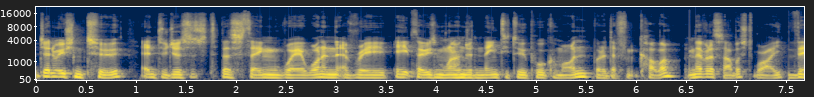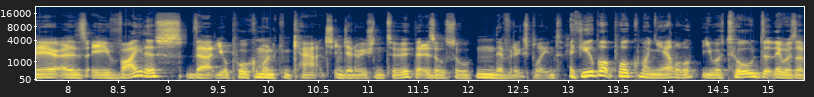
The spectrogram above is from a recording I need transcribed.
Generation 2 introduced this thing where one in every 8,192 Pokemon were a different colour. Never established why. There is a virus that your Pokemon can catch in Generation 2 that is also never explained. If you bought Pokemon Yellow, you were told that there was a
